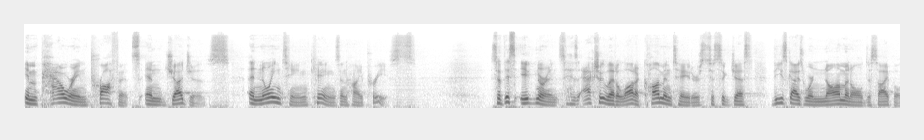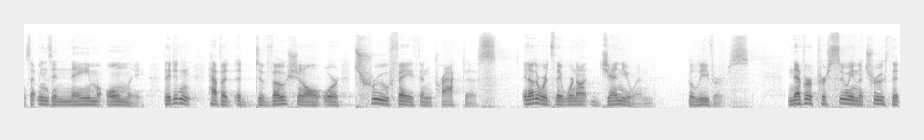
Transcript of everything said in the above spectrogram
empowering prophets and judges, anointing kings and high priests. So, this ignorance has actually led a lot of commentators to suggest these guys were nominal disciples. That means in name only. They didn't have a, a devotional or true faith in practice. In other words, they were not genuine believers never pursuing the truth that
